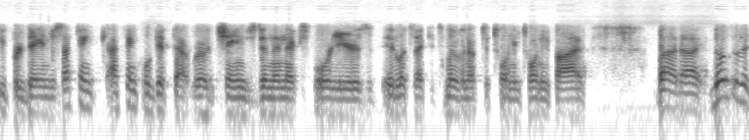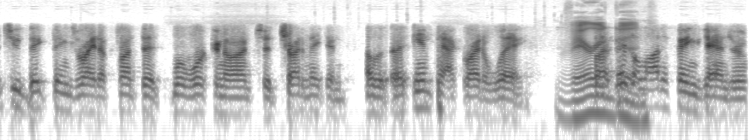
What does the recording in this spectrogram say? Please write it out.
super dangerous. I think I think we'll get that road changed in the next four years. It looks like it's moving up to 2025. But uh, those are the two big things right up front that we're working on to try to make an a, a impact right away. Very but good. there's a lot of things, Andrew.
